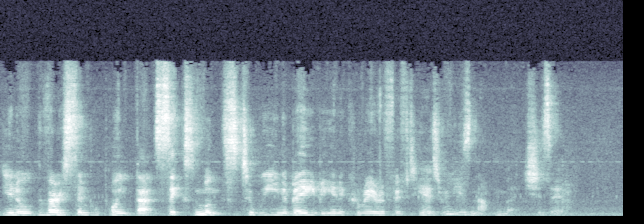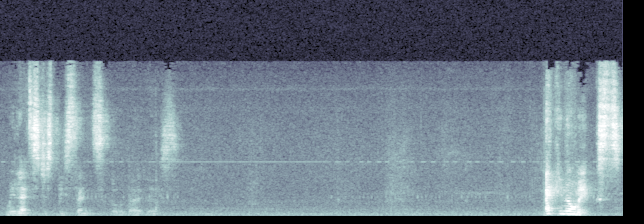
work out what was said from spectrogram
you know, the very simple point that six months to wean a baby in a career of 50 years really isn't that much, is it? I mean, let's just be sensible about this. Economics,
